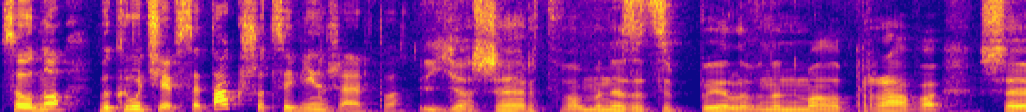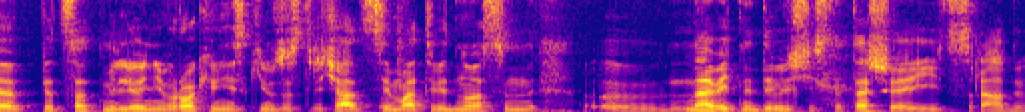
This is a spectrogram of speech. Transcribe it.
Все одно викручує все так, що це він жертва. Я жертва, мене зацепили, вона не мала права ще 500 мільйонів років ні з ким зустрічатися і мати відносини, е, навіть не дивлячись на те, що я її зрадив.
